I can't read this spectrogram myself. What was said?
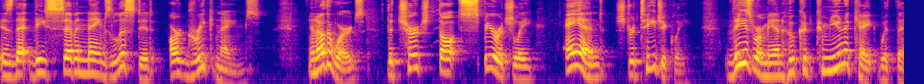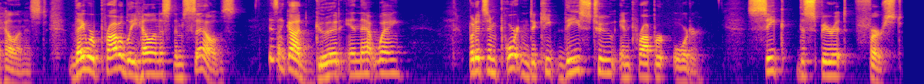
is that these seven names listed are Greek names. In other words, the church thought spiritually and strategically. These were men who could communicate with the Hellenists. They were probably Hellenists themselves. Isn't God good in that way? But it's important to keep these two in proper order. Seek the Spirit first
